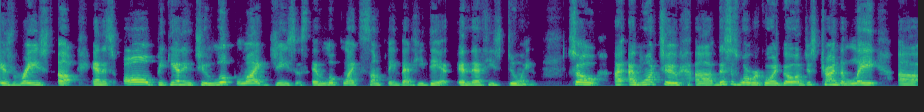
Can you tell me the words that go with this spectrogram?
is raised up, and it's all beginning to look like Jesus and look like something that he did and that he's doing. So I, I want to. Uh, this is where we're going to go. I'm just trying to lay uh,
